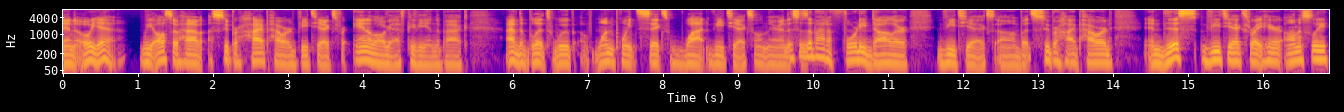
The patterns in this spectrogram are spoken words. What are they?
And oh yeah, we also have a super high powered VTX for analog FPV in the back. I have the Blitz Whoop 1.6 watt VTX on there, and this is about a $40 VTX, um, but super high powered. And this VTX right here, honestly,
